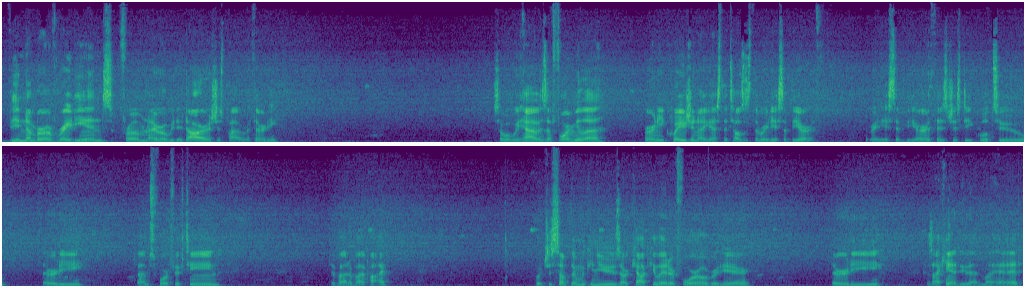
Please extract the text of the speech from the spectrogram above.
the number of radians from Nairobi to Dar is just pi over 30. So what we have is a formula, or an equation, I guess, that tells us the radius of the Earth. The radius of the Earth is just equal to 30 times 415 divided by pi, which is something we can use our calculator for over here. 30, because I can't do that in my head.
